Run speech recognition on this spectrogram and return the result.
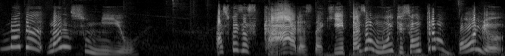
Nada, nada sumiu. As coisas caras daqui pesam muito e são um trambolho.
